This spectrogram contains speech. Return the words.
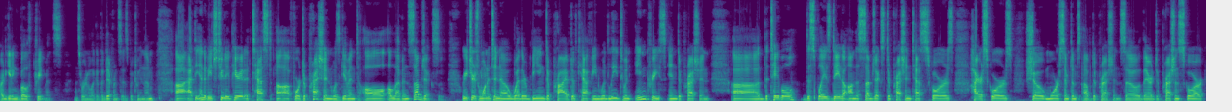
are getting both treatments. And so we're going to look at the differences between them. Uh, at the end of each two day period, a test uh, for depression was given to all 11 subjects. Researchers wanted to know whether being deprived of caffeine would lead to an increase in depression. Uh, the table displays data on the subjects' depression test scores. Higher scores show more symptoms of depression. So their depression score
